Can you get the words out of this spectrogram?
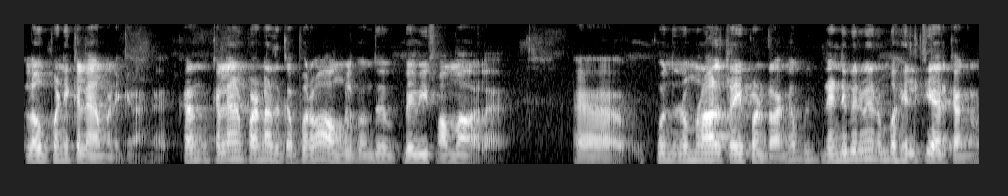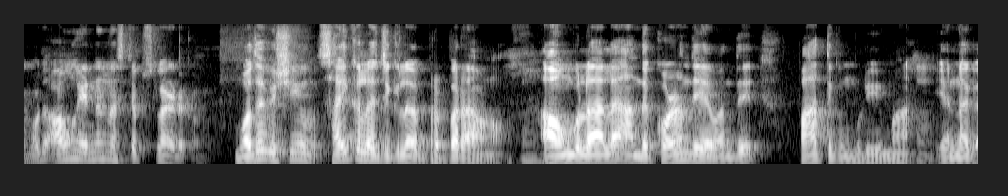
லவ் பண்ணி கல்யாணம் பண்ணிக்கிறாங்க. கல்- கல்யாணம் பண்ணதுக்கப்புறம் அவங்களுக்கு வந்து பேபி ஃபார்ம் ஆகலை. கொஞ்சம் ரொம்ப நாள் ட்ரை பண்ணுறாங்க ரெண்டு பேருமே ரொம்ப ஹெல்த்தியாக இருக்காங்க போது அவங்க என்னென்ன ஸ்டெப்ஸ்லாம் எடுக்கணும்? மொதல் விஷயம் சைக்கலாஜிக்கலாக ப்ரிப்பேர் ஆகணும். அவங்களால அந்த குழந்தைய வந்து பார்த்துக்க முடியுமா? எனக்கு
